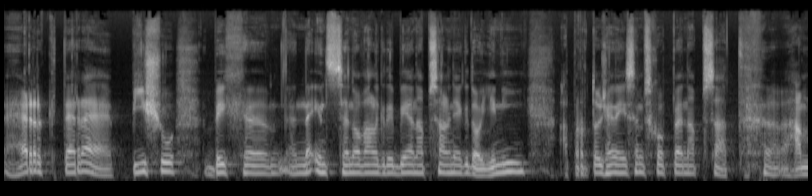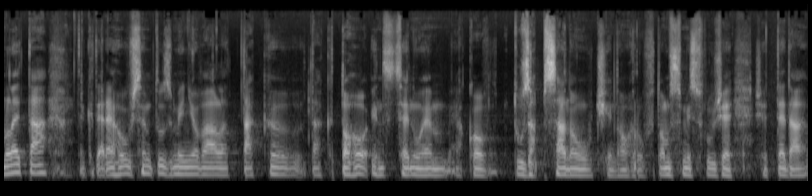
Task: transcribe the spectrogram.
her, které píšu, bych eh, neinscenoval, kdyby je napsal někdo jiný a protože nejsem schopen napsat Hamleta, kterého už jsem tu zmiňoval, tak, tak toho inscenujem jako tu zapsanou činohru v tom smyslu, že, že teda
